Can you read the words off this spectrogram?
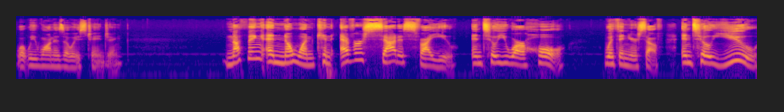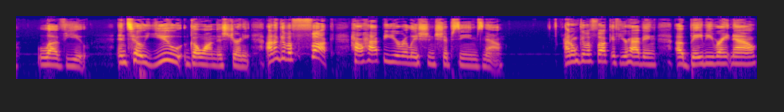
what we want is always changing. Nothing and no one can ever satisfy you until you are whole within yourself, until you love you, until you go on this journey. I don't give a fuck how happy your relationship seems now. I don't give a fuck if you're having a baby right now,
